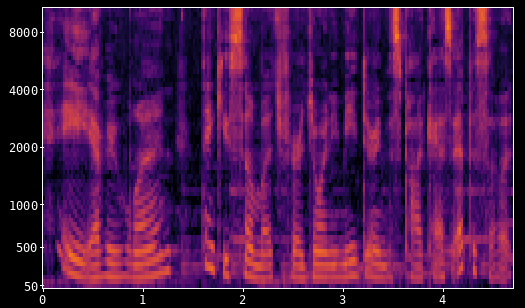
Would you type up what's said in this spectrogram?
Hey everyone, thank you so much for joining me during this podcast episode.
